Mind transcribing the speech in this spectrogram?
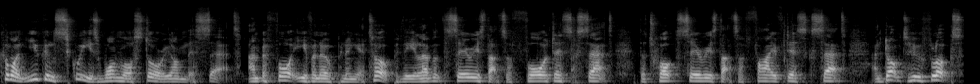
Come on, you can squeeze one more story on this set. And before even opening it up, the 11th series, that's a 4 disc set, the 12th series, that's a 5 disc set, and Doctor Who Flux,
